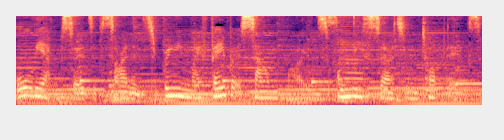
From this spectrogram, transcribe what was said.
all the episodes of Silence to bring you my favourite sound bites on these certain topics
